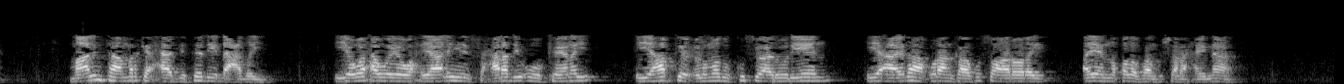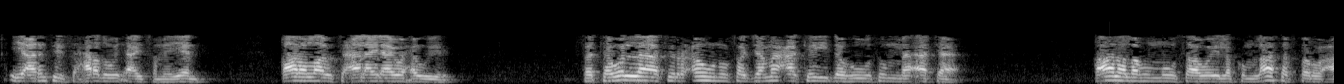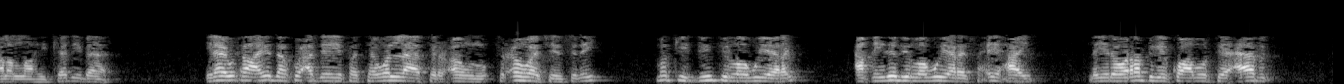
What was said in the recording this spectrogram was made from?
maalintaa marka xaadisadii dhacday iyo waxa weeye waxyaalihii saxaradii uu keenay iyo habkay culummadu ku soo arooriyeen iyo aayadaha qur'aanka ku arooray ayaynu qodobkan ku sharaxaynaa iyo arrintii saxaradu wixii ay sameeyeen. Qaala allahu tacaala ilahay waxa uu yidhi fatawallaa fircaunu fajamaca kaydahu huma ataa qaala lahum muusa waylakum laa taftaruu cala allahi kadiba ilahay wuxuu aayaddan ku caddeeyey fatawallaa fircawnu fircown waa jeensaday markii diintii loogu yeeray caqiidadii loogu yeeray saxiixay la yidhi war rabbigii ku abuurtay caabud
